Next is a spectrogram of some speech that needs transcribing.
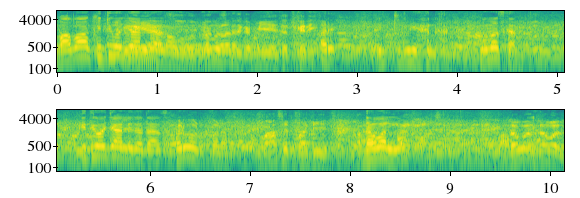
बाबा किती वजे आणले आज? तुला नमस्कार. कळतं का मी याच्यात करी? अरे तुम्ही या ना. नमस्कार. किती वजे आणले जातात आज? हळूहळू पडा. बासष्ट धवल ना? डबल डबल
